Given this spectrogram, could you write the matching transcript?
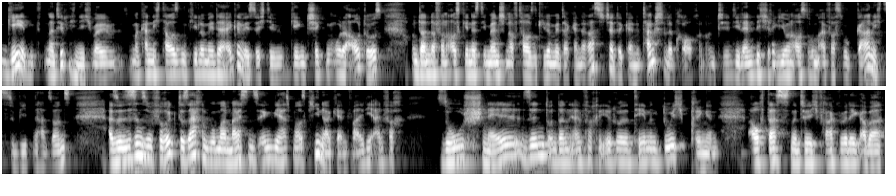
geht. Natürlich nicht, weil man kann nicht 1000 Kilometer LKWs durch die Gegend schicken oder Autos und dann davon ausgehen, dass die Menschen auf 1000 Kilometer keine Raststätte, keine Tankstelle brauchen und die, die ländliche Region außenrum einfach so gar nichts zu bieten hat sonst. Also das sind so verrückte Sachen, wo man meistens irgendwie erstmal aus China kennt, weil die einfach so schnell sind und dann einfach ihre Themen durchbringen. Auch das natürlich fragwürdig, aber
